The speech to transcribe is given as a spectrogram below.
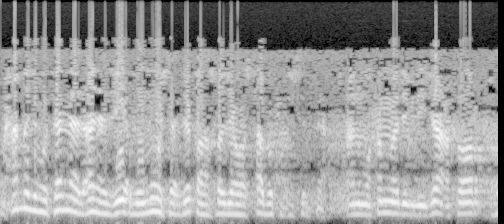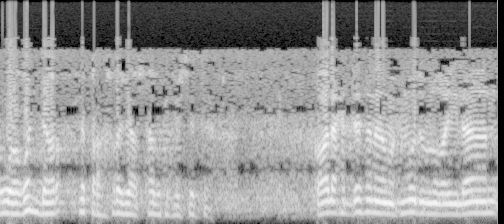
محمد المثنى العنزي أبو موسى ثقة أخرجه أصحاب كتب الستة. عن محمد بن جعفر هو غندر ثقة أخرجه أصحاب كتب الستة. قال حدثنا محمود بن غيلان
